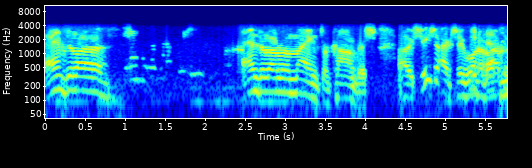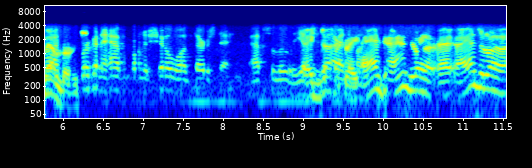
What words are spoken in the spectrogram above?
Angela. Angela Romaine for Congress. Uh, she's actually one Yeah, of our I- members. We're going to have her on the show on Thursday. Absolutely. Yes, she's a friend exactly. of mine. Ang- Angela, Angela,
